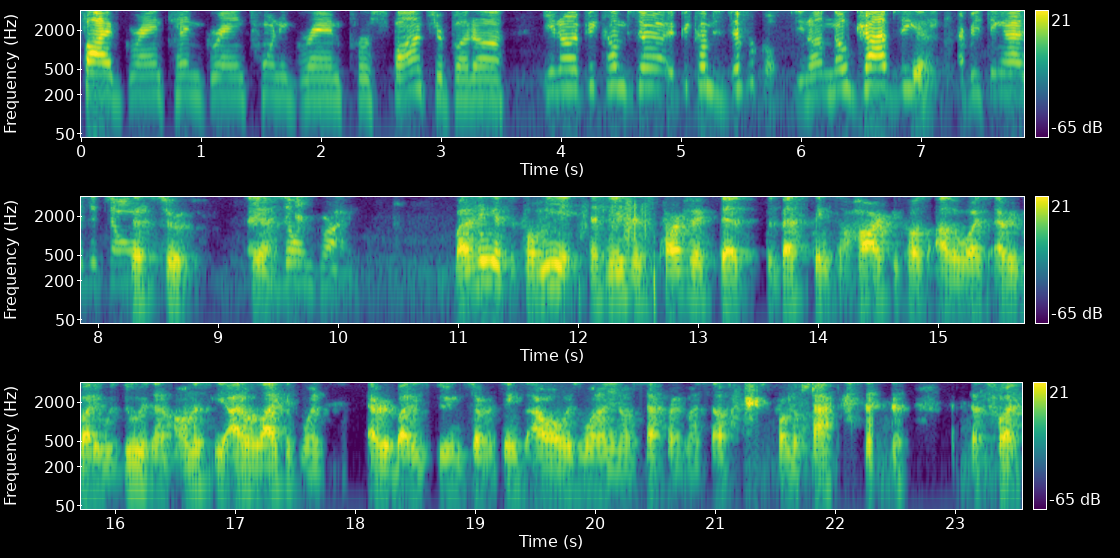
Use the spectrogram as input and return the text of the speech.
five grand, ten grand, twenty grand per sponsor. But uh, you know, it becomes uh, it becomes difficult. You know, no job's easy. Everything has its own That's true. has yeah. its own grind. But I think it's for me at least it's perfect that the best things are hard because otherwise everybody would do it. And honestly, I don't like it when everybody's doing certain things. I always want to you know separate myself from the pack. That's why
